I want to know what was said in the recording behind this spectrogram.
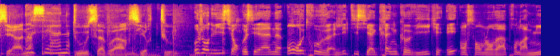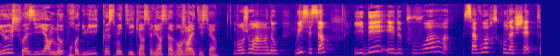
Océane, Océane, tout savoir sur tout. Aujourd'hui sur Océane, on retrouve Laetitia Krenkovic et ensemble on va apprendre à mieux choisir nos produits cosmétiques. hein, c'est bien ça. Bonjour Laetitia. Bonjour Arnaud. Oui, c'est ça. L'idée est de pouvoir savoir ce qu'on achète.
